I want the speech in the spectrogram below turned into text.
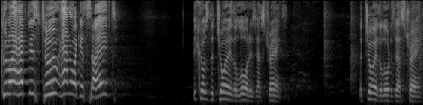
Could I have this too? How do I get saved? Because the joy of the Lord is our strength. The joy of the Lord is our strength.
